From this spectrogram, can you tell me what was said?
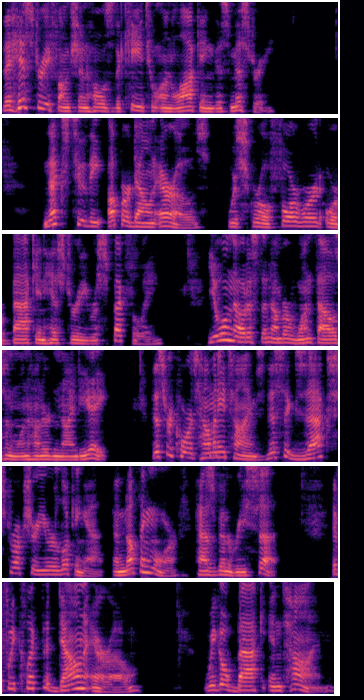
The history function holds the key to unlocking this mystery. Next to the up or down arrows, which scroll forward or back in history respectfully, you will notice the number 1198. This records how many times this exact structure you are looking at, and nothing more, has been reset. If we click the down arrow, we go back in time.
